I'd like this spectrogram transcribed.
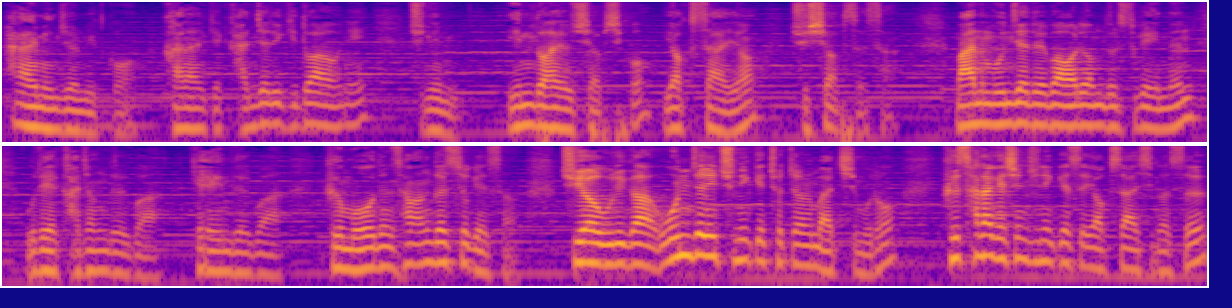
하나님인 줄 믿고 하나님께 간절히 기도하오니 주님 인도하여 주시옵시고 역사하여 주시옵소서. 많은 문제들과 어려움들 속에 있는 우리의 가정들과 개인들과 그 모든 상황들 속에서 주여 우리가 온전히 주님께 초점을 맞춤으로 그 살아계신 주님께서 역사하신 것을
